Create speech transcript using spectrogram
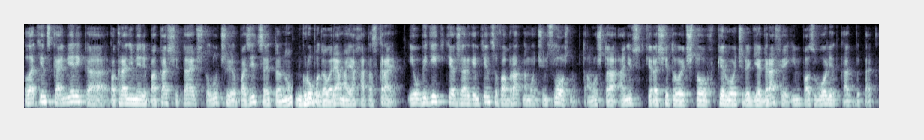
Латинская Америка, по крайней мере, пока считает, что лучшая ее позиция это, ну, грубо говоря, моя хата с краю. И убедить тех же аргентинцев обратном очень сложно, потому что они все-таки рассчитывают, что в первую очередь география им позволит как бы так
